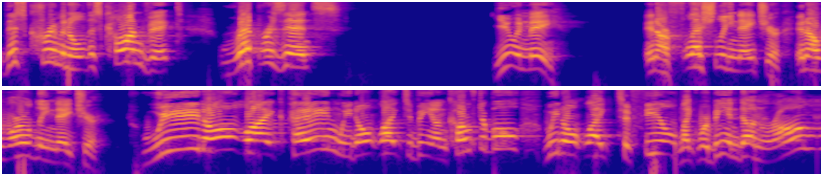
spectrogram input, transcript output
this criminal, this convict represents you and me in our fleshly nature, in our worldly nature. We don't like pain. We don't like to be uncomfortable. We don't like to feel like we're being done wrong.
